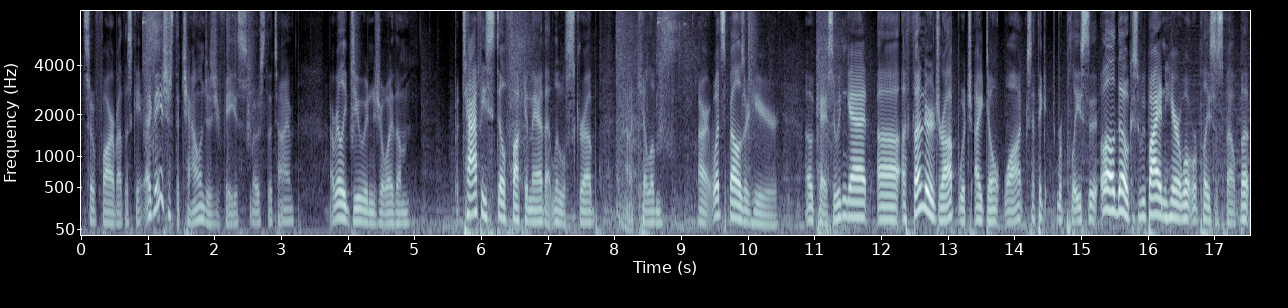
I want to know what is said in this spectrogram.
so far about this game. I think it's just the challenges you face most of the time. I really do enjoy them. But Taffy's still fucking there, that little scrub. Gotta kill him. Alright, what spells are here? Okay, so we can get uh, a Thunder Drop, which I don't want, because I think it replaces... Well, no, because if we buy it in here, it won't replace a spell. But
